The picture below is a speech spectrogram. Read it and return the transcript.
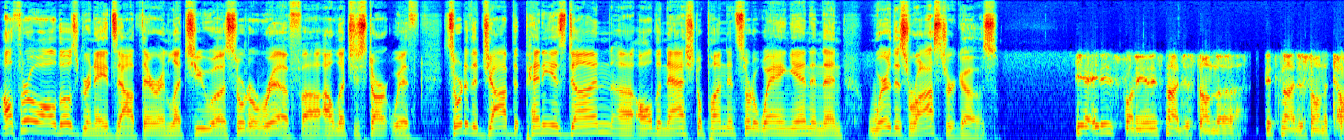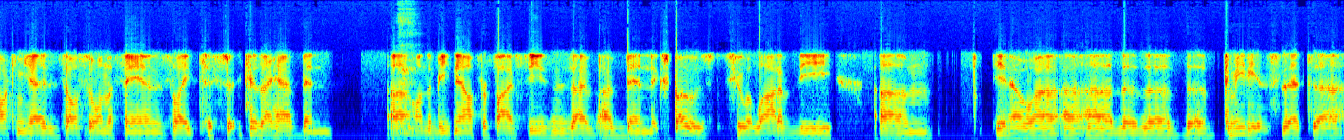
I'll throw all those grenades out there and let you uh, sort of riff. Uh, I'll let you start with sort of the job that Penny has done, uh, all the national pundits sort of weighing in, and then where this roster goes. Yeah, it is funny, and it's not just on the it's not just on the talking heads. It's also on the fans. Like, because I have been uh, on the beat now for five seasons, I've I've been exposed to a lot of the, um, you know, uh, uh, uh the the the comedians that uh,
